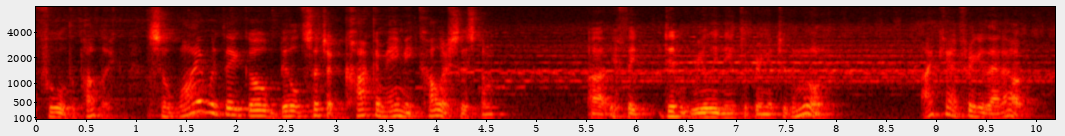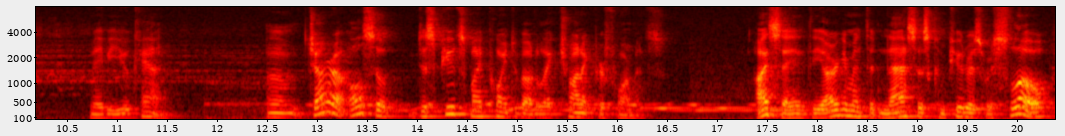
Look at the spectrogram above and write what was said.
fool the public. So why would they go build such a cockamamie color system uh, if they didn't really need to bring it to the moon? I can't figure that out. Maybe you can. Um, Jarrah also disputes my point about electronic performance. I say the argument that NASA's computers were slow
